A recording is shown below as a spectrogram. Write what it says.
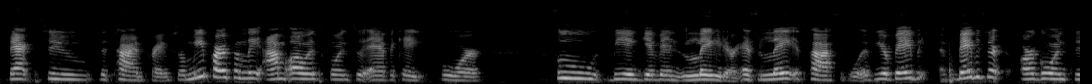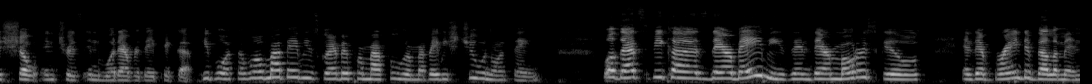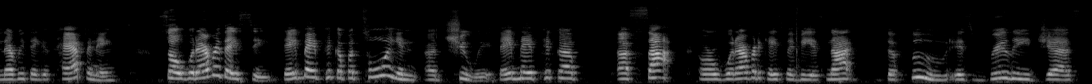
back to the time frame. So me personally, I'm always going to advocate for food being given later, as late as possible. If your baby, babies are, are going to show interest in whatever they pick up. People will say, well, my baby's grabbing for my food or my baby's chewing on things. Well, that's because they're babies and their motor skills and their brain development and everything is happening. So whatever they see, they may pick up a toy and uh, chew it. They may pick up a sock or whatever the case may be. It's not the food. It's really just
